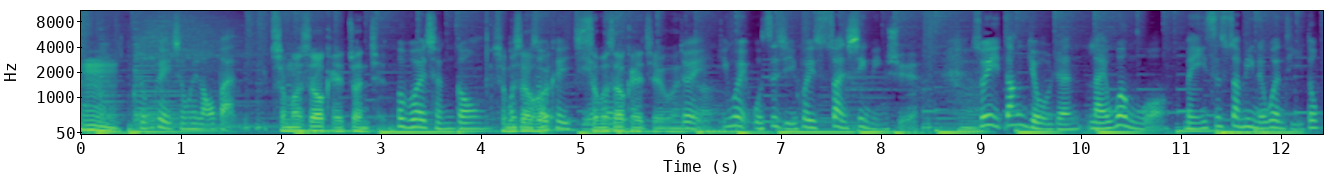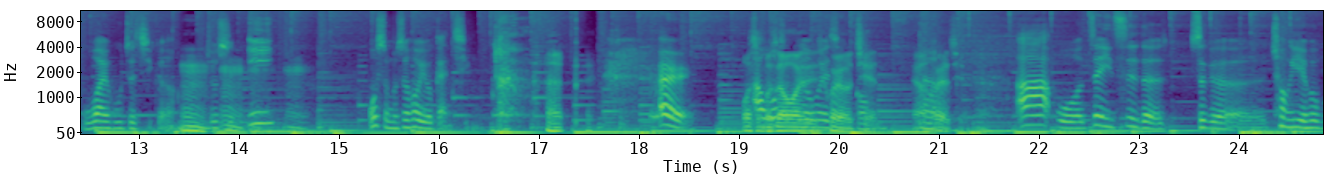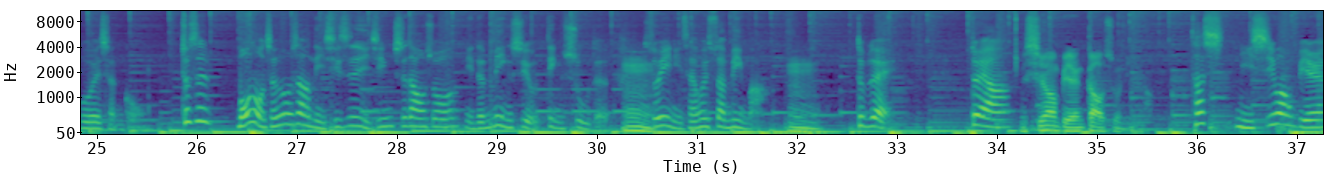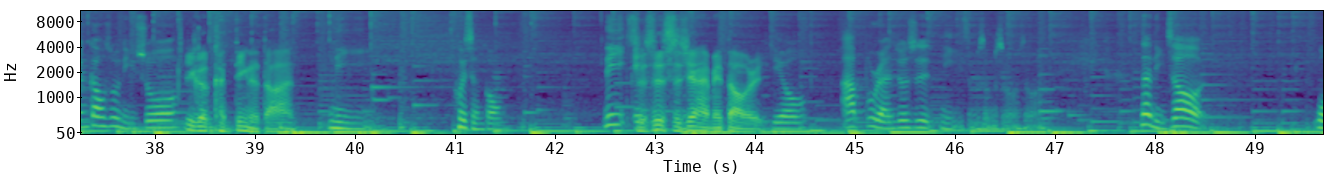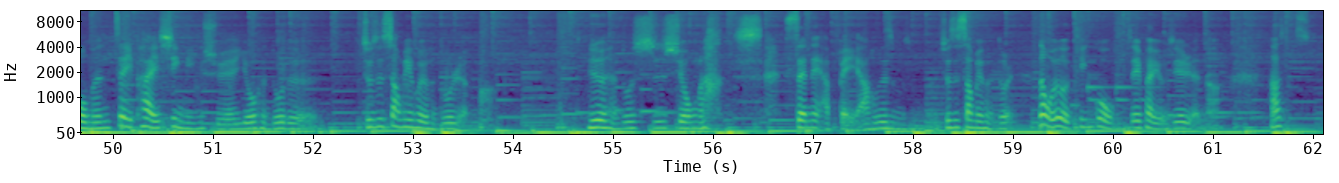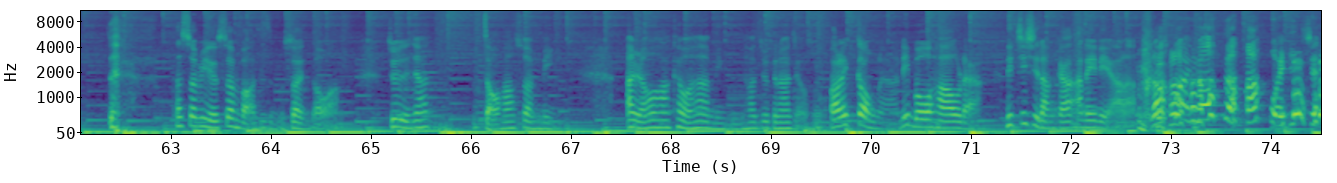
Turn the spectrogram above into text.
嗯，可不可以成为老板，什么时候可以赚钱？会不会成功？什么时候可以结婚？什么时候可以结婚？对啊，因为我自己会算姓名学，嗯所以当有人来问我每一次算命的问题，都不外乎这几个，嗯就是嗯一，嗯，我什么时候有感情？二我什么时候会会会有钱？会有钱。啊，我这一次的这个创业会不会成功？就是某种程度上，你其实已经知道说你的命是有定数的，嗯。所以你才会算命嘛，嗯，对不对？对啊，你希望别人告诉你吗？他你希望别人告诉你说一个肯定的答案，你会成功，你只是时间还没到而已。丢啊，不然就是你什么什么什么什么。那你知道我们这一派姓名学有很多的，就是上面会有很多人嘛，就是很多师兄啦、三内阿北啊，或者什么什么的，就是上面有很多人。那我有听过我们这一派有些人啊，他 他算命的算法是怎么算，你知道吗？就是人家找他算命啊，然后他看完他的名字，他就跟他讲说：“我跟你讲啦，你不好啦，你只是人家安尼俩啦。”然后然后他回家，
